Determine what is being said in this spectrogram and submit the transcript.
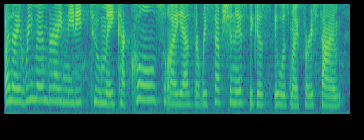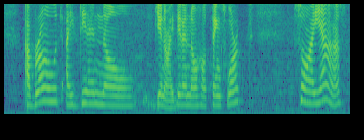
And I remember I needed to make a call, so I asked the receptionist because it was my first time abroad. I didn't know, you know, I didn't know how things worked. So I asked,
